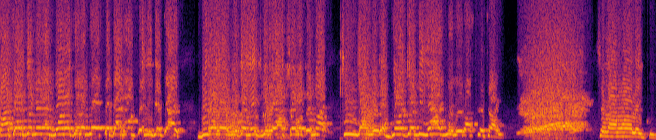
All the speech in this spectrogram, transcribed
বাঁচার জন্য বড় জন্য দেখতে চায় রক্ত দিতে চায়। বিড়ালের মতো লেজ করে একশো বছর নয়, সিংহার মতো গর্জ দিয়ে এক বছর রাখতে চাই সালাম আলাইকুম।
